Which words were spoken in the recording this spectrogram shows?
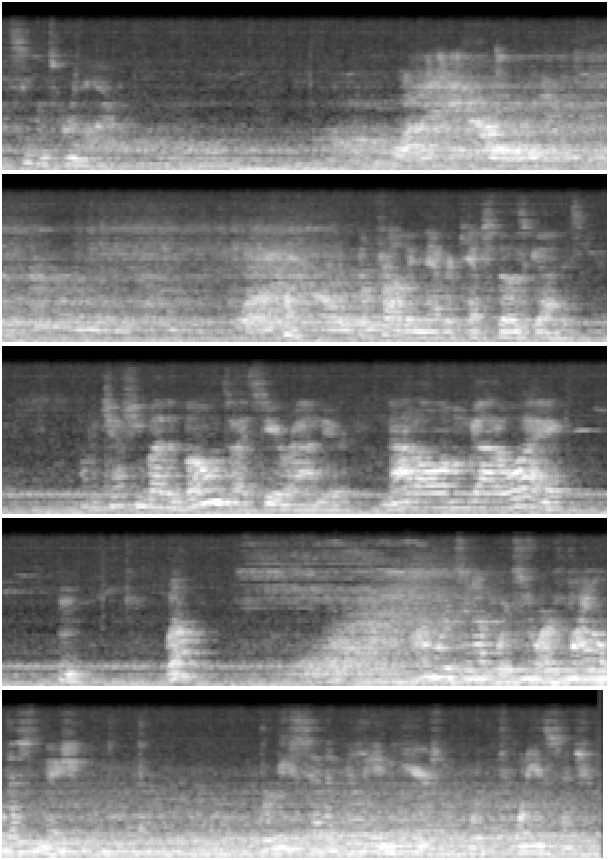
Let's see what's going to happen. You'll probably never catch those guys. But judging by the bones I see around here, not all of them got away. Hmm. Well, onwards and upwards to our final destination. 37 million years before the 20th century.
